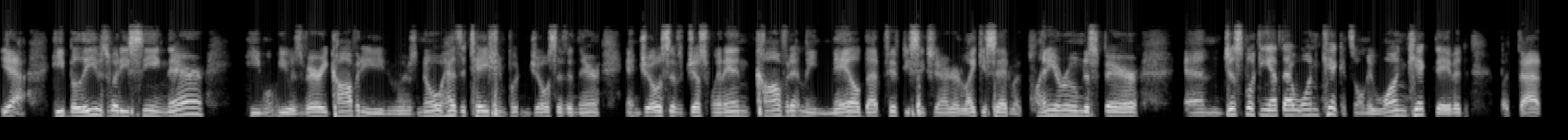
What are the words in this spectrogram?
Yeah, he believes what he's seeing there. He he was very confident. He, there was no hesitation putting Joseph in there, and Joseph just went in confidently, nailed that 56 yarder, like you said, with plenty of room to spare. And just looking at that one kick, it's only one kick, David, but that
